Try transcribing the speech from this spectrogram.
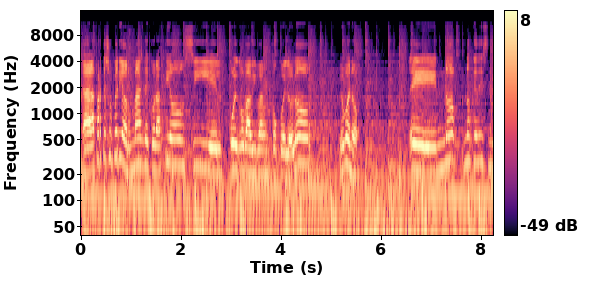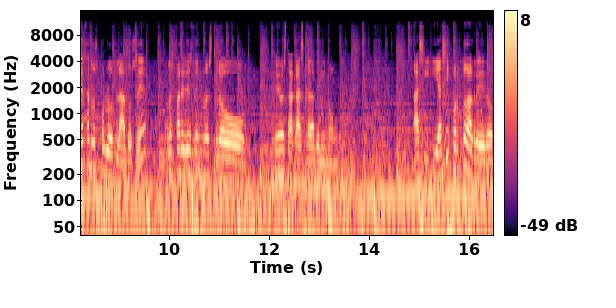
A la parte superior, más decoración, sí, el fuego va a avivar un poco el olor. Pero bueno, eh, no, no quedéis sin dejarlos por los lados, ¿eh? Las paredes de, nuestro, de nuestra cáscara de limón. Así, y así por todo alrededor.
